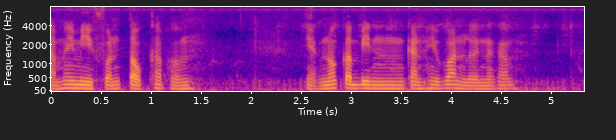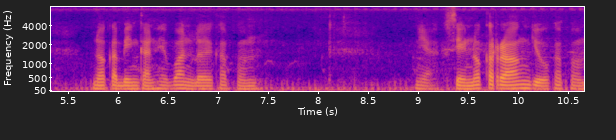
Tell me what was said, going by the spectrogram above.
ทำให้มีฝนตกครับผมอยากนกกระบินกันให้ว่อนเลยนะครับ นกกระบินกันให้ว่อนเลยครับผมเนี่ยเสียงนกกระร้องอยู่ครับผม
